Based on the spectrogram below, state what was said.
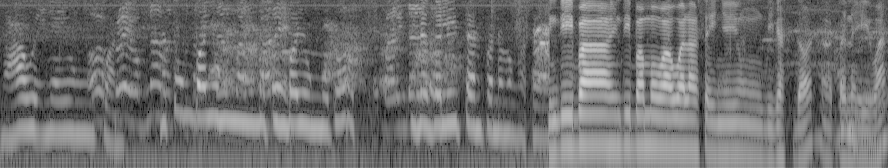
nahawi niya yung kwan. Natumba yung natumba yung motor. Pinagalitan pa ng mga asawa. Hindi ba hindi ba mawawala sa inyo yung bigas doon at naiwan?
